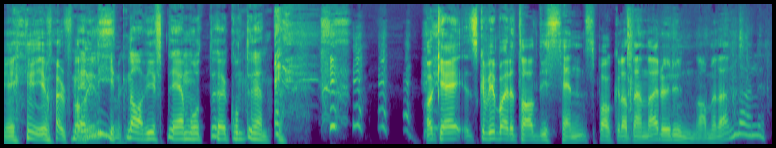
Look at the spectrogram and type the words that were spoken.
I, i hvert fall Med en liten avgift ned mot uh, kontinentet. ok, skal vi bare ta dissens på akkurat den der, og runde av med den, da, eller?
